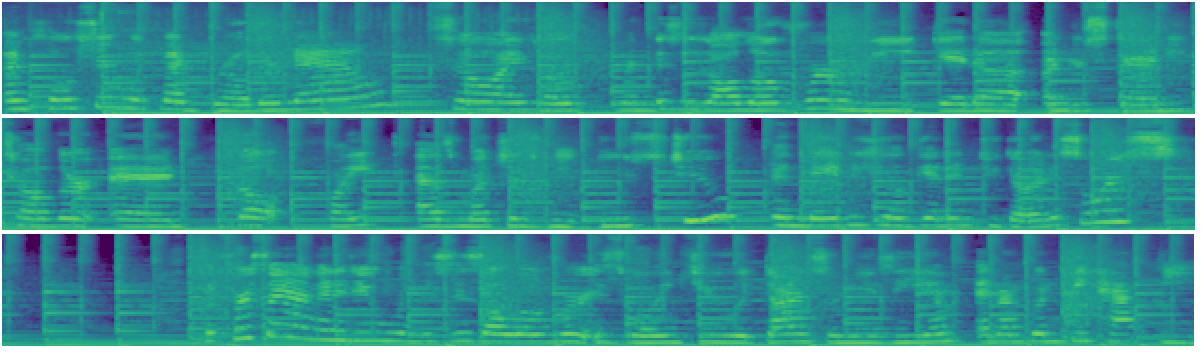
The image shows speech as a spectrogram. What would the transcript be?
I'm closer with my brother now, so I hope when this is all over, we get to understand each other and not fight as much as we used to, and maybe he'll get into dinosaurs. The first thing I'm gonna do when this is all over is going to a dinosaur museum, and I'm gonna be happy.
